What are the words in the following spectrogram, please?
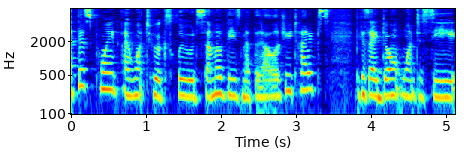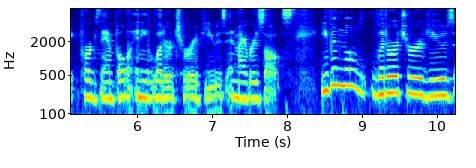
At this point, I want to exclude some of these methodology types because I don't want to see, for example, any literature reviews in my results. Even though literature reviews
